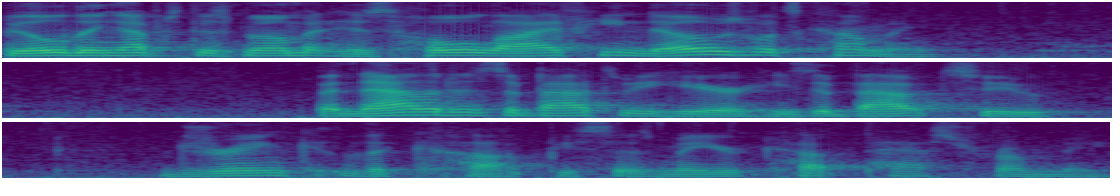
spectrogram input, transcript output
building up to this moment his whole life. He knows what's coming. But now that it's about to be here, he's about to drink the cup. He says, May your cup pass from me.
